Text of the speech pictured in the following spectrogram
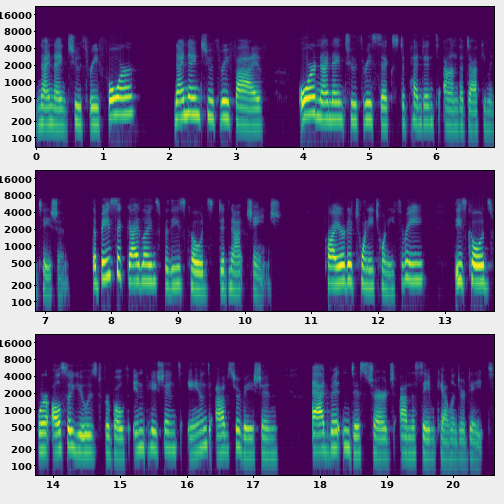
99234, 99235, or 99236 dependent on the documentation. The basic guidelines for these codes did not change. Prior to 2023, these codes were also used for both inpatient and observation, admit and discharge on the same calendar date.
